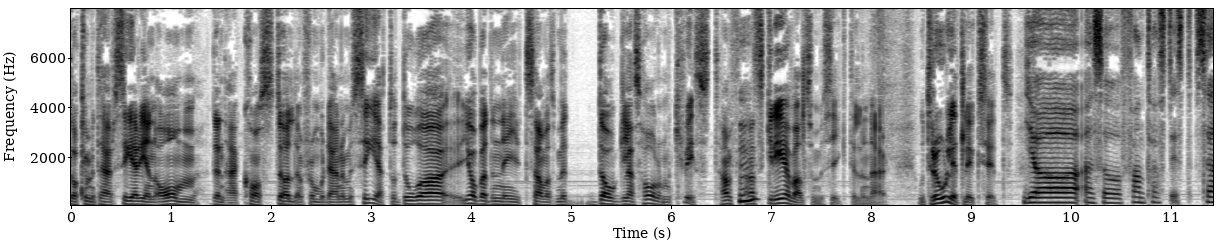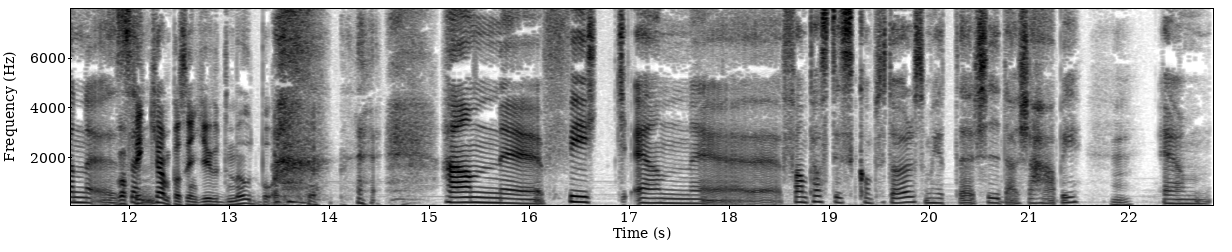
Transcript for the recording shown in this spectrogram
dokumentärserien om den här konststölden från Moderna Museet. Och då jobbade ni tillsammans med Douglas Holmqvist. Han, Mm. han skrev alltså musik till den här. Otroligt lyxigt. Ja, alltså fantastiskt. Sen, eh, Vad sen, fick han på sin ljudmoodboard? Han eh, fick en eh, fantastisk kompositör som heter Shida Shahabi. Mm. Em,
